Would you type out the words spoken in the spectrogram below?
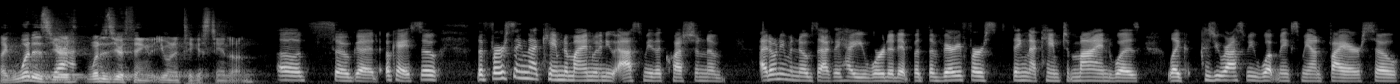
Like, what is your yeah. what is your thing that you want to take a stand on? Oh, it's so good. Okay, so the first thing that came to mind when you asked me the question of I don't even know exactly how you worded it, but the very first thing that came to mind was like, because you were asking me what makes me on fire. So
